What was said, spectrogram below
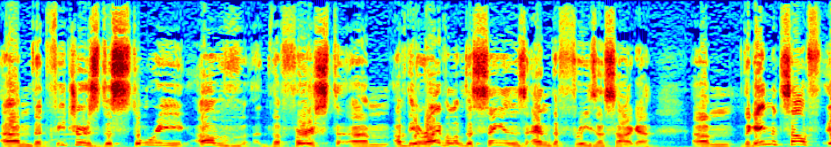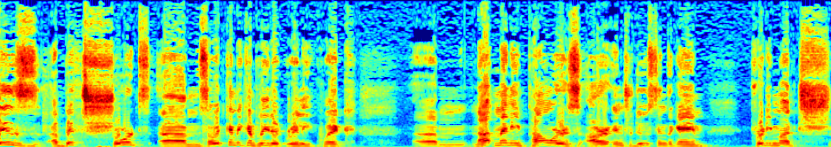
um, that features the story of the first, um, of the arrival of the Saiyans and the Frieza saga. Um, the game itself is a bit short, um, so it can be completed really quick. Um, not many powers are introduced in the game. Pretty much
